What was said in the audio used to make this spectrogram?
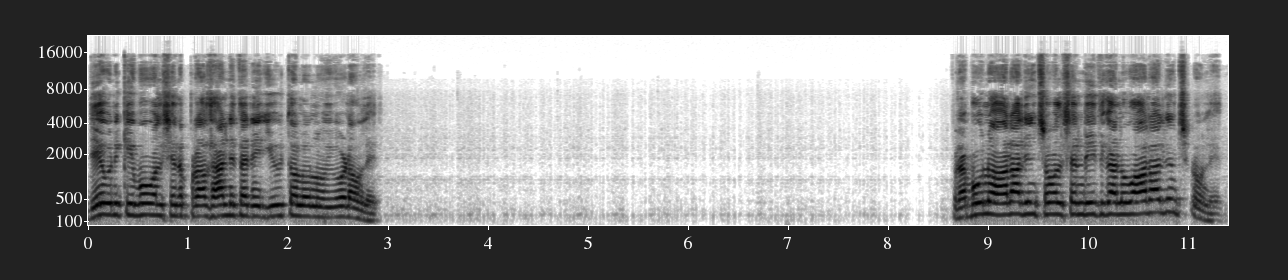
దేవునికి ఇవ్వవలసిన ప్రాధాన్యత నీ జీవితంలో నువ్వు ఇవ్వడం లేదు. ప్రభువును ఆరాధించవలసిన రీతిగా నువ్వు ఆరాధించడం లేదు.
